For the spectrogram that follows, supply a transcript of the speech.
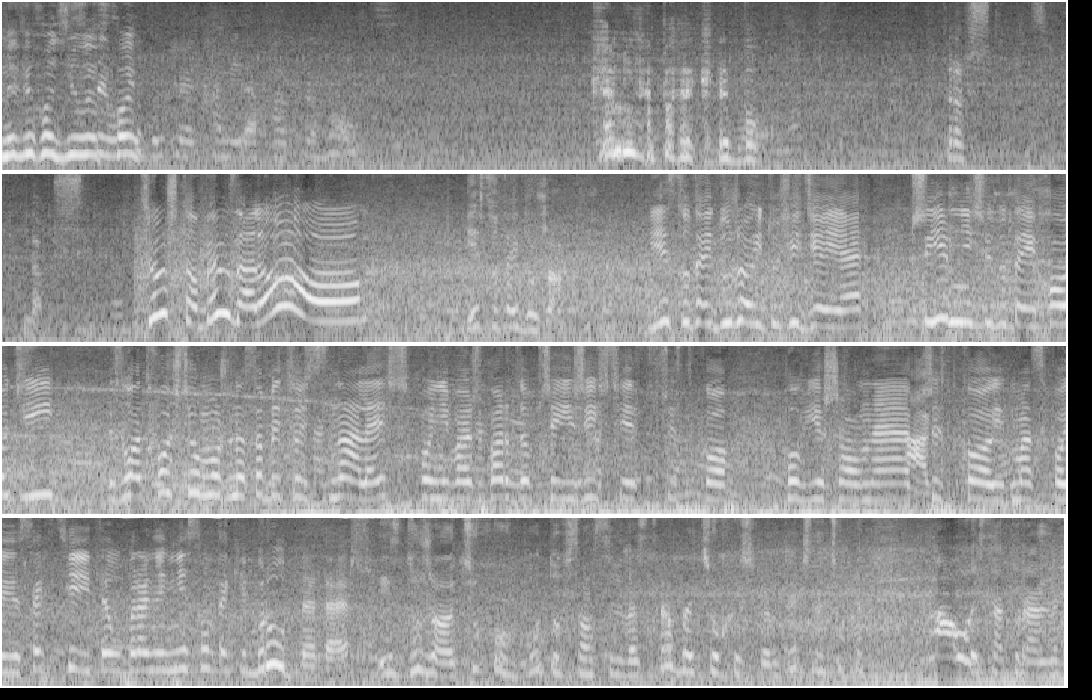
My wychodziły, wcho... Kamila Parker Bowles. Kamila Parker, bo... Proszę bardzo. Dobrze. Cóż to był za lom? Jest tutaj dużo. Jest tutaj dużo i tu się dzieje. Przyjemnie się tutaj chodzi. Z łatwością można sobie coś znaleźć, ponieważ bardzo przejrzyście jest wszystko powieszone, Tak. wszystko ma swoje sekcje i te ubrania nie są takie brudne też. Jest dużo ciuchów, butów, są sylwestrowe ciuchy, świąteczne ciuchy. Mało jest naturalnych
